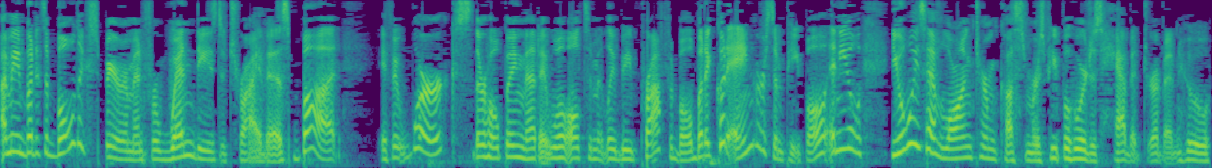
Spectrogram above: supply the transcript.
I mean, but it's a bold experiment for Wendy's to try this. But if it works, they're hoping that it will ultimately be profitable. But it could anger some people, and you you always have long term customers, people who are just habit driven, who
